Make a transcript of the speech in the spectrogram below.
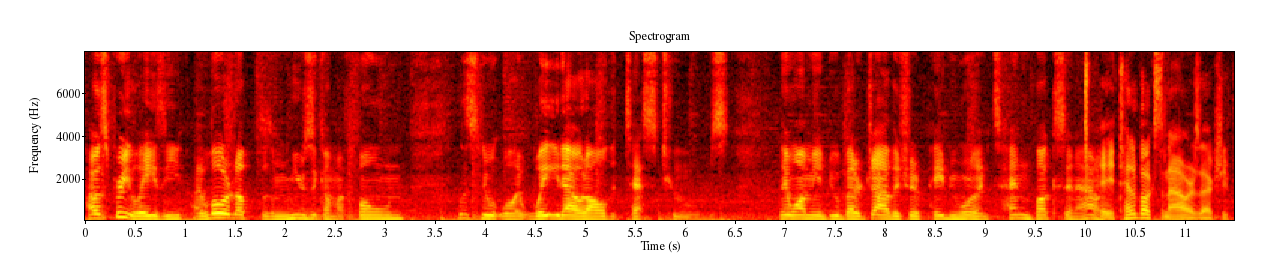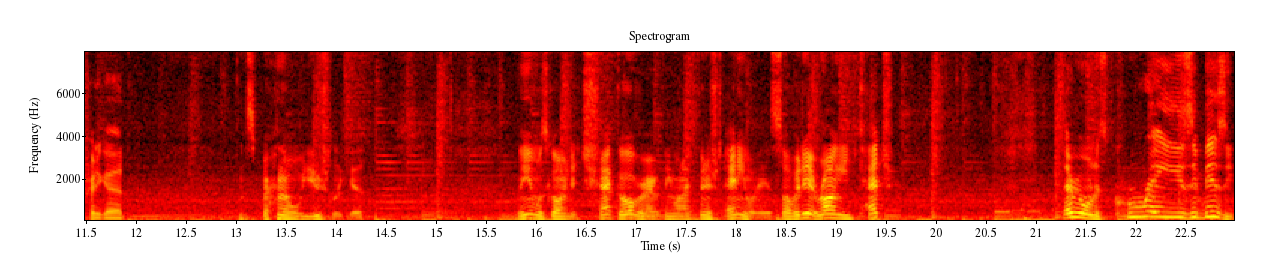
I was pretty lazy. I loaded up the music on my phone, listened to it while I weighed out all the test tubes. They want me to do a better job. They should have paid me more than ten bucks an hour. hey, ten bucks an hour is actually pretty good. It's better than what we usually get. Liam was going to check over everything when I finished anyway, so if I did it wrong, he'd catch it. Everyone is crazy busy.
